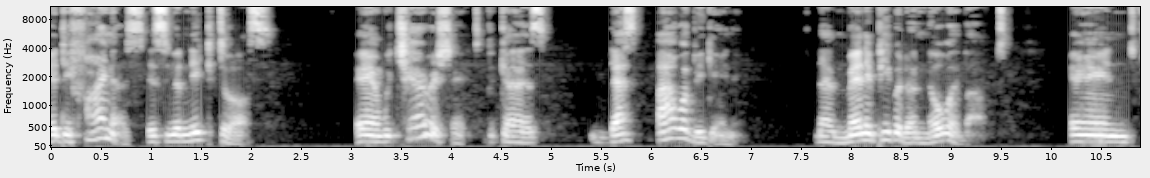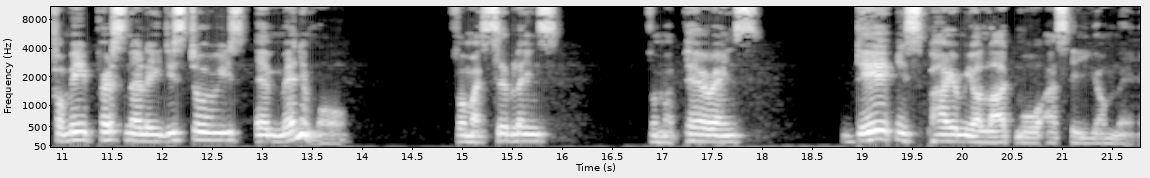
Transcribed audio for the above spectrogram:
it defines us. It's unique to us. And we cherish it because that's our beginning. that many people don't know about. And for me personally, these stories and many more for my siblings, for my parents, they inspire me a lot more as a young man.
